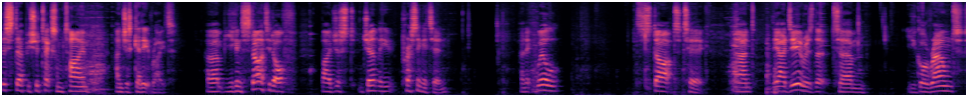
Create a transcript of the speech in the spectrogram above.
this step you should take some time and just get it right. Um, you can start it off by just gently pressing it in and it will start to take. And the idea is that um, you go around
